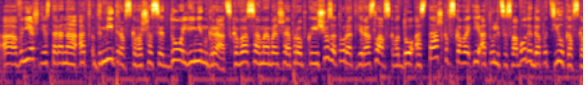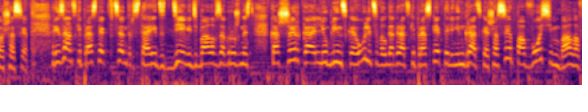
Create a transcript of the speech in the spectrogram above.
А, внешняя сторона от Дмитровского шоссе до Ленинградского. Самая большая пробка еще. Заторы от Ярославского до Осташковского и от улицы Свободы до Путилковского шоссе. Рязанский проспект в центр стоит 9 баллов загруженность. Каширка, Люблинская улица, Волгоградский проспект и Ленинградское шоссе по 8 баллов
